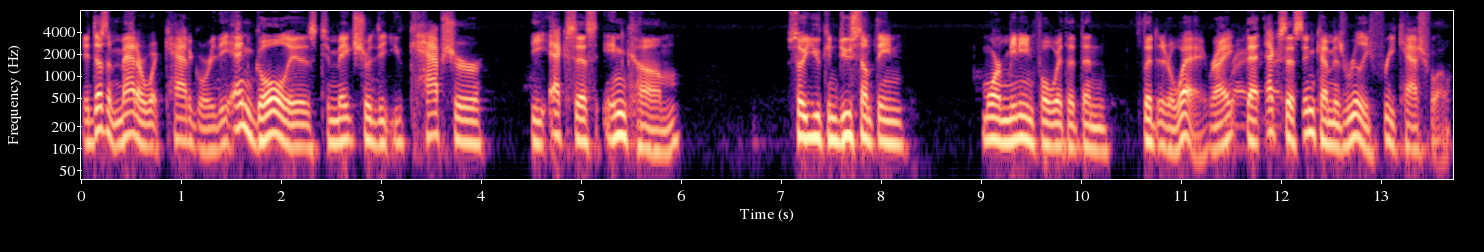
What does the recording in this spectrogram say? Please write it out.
It doesn't matter what category. The end goal is to make sure that you capture the excess income so you can do something more meaningful with it than flit it away, right? Right, that right. excess income is really free cash flow.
